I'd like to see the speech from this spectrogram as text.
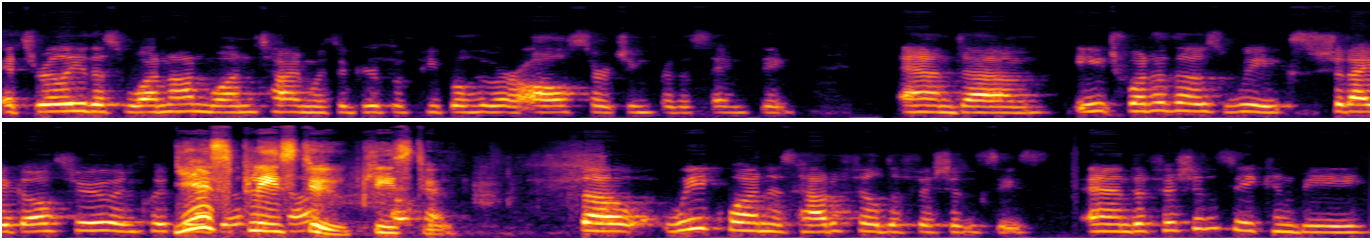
It's really this one on one time with a group of people who are all searching for the same thing. And um, each one of those weeks, should I go through and quickly? Yes, please do. Please okay. do. So, week one is how to fill deficiencies. And deficiency can be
